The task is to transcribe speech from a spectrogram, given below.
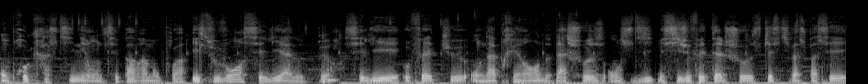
On procrastine et on ne sait pas vraiment quoi. Et souvent c'est lié à notre peur. C'est lié au fait qu'on appréhende la chose. On se dit mais si je fais telle chose, qu'est-ce qui va se passer?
